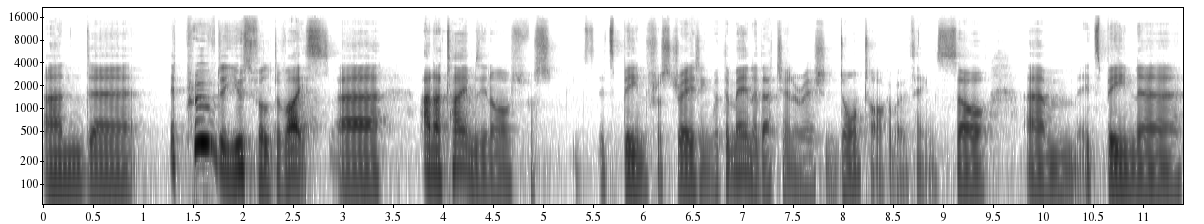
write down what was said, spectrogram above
and uh, it proved a useful device. Uh, and at times, you know, it's, been frustrating, but the men of that generation don't talk about things. So um, it's been. Uh,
